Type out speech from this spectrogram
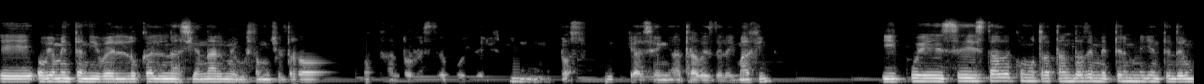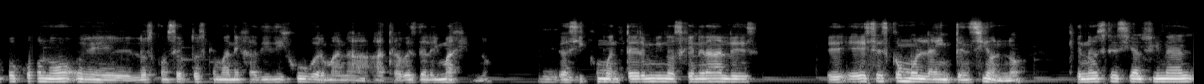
Eh, obviamente a nivel local nacional me gusta mucho el trabajo Alejandro Restrepo y de Luis Muñoz, que hacen a través de la imagen. Y pues he estado como tratando de meterme y entender un poco ¿no? Eh, los conceptos que maneja Didi Huberman a, a, través de la imagen, ¿no? Así como en términos generales, eh, esa es como la intención, ¿no? Que no sé si al final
